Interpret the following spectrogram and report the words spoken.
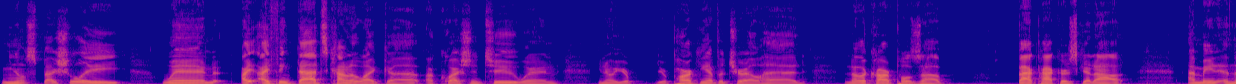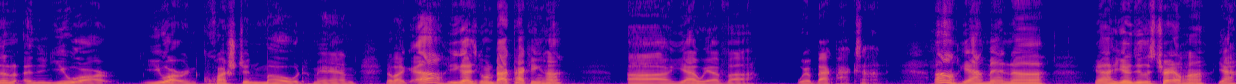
you know, especially when I, I think that's kind of like a, a question too. When you know you're you're parking at the trailhead, another car pulls up, backpackers get out. I mean, and then and then you are you are in question mode, man. You're like, oh, you guys going backpacking, huh? Uh, yeah, we have uh, we have backpacks on. Oh yeah, man. Uh, yeah, you gonna do this trail, huh? Yeah.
